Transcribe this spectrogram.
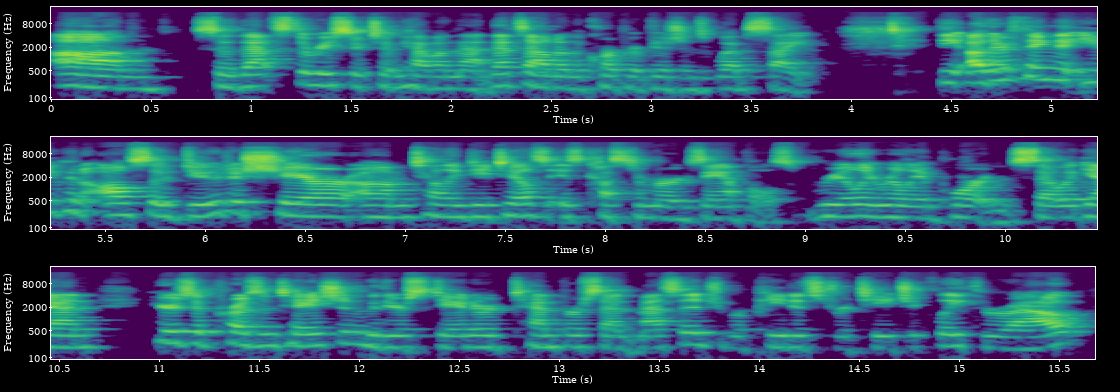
Um, so that's the research that we have on that. That's out on the Corporate Visions website. The other thing that you can also do to share um, telling details is customer examples. Really, really important. So again, here's a presentation with your standard 10% message repeated strategically throughout.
